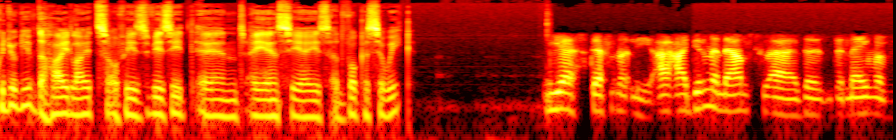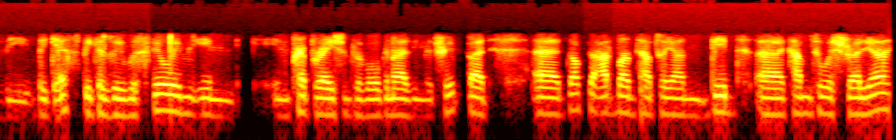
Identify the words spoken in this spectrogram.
Could you give the highlights of his visit and ANCA's Advocacy Week? Yes, definitely. I, I didn't announce uh, the the name of the, the guest because we were still in, in in preparations of organising the trip. But uh, Dr. Arman Tatoyan did uh, come to Australia.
